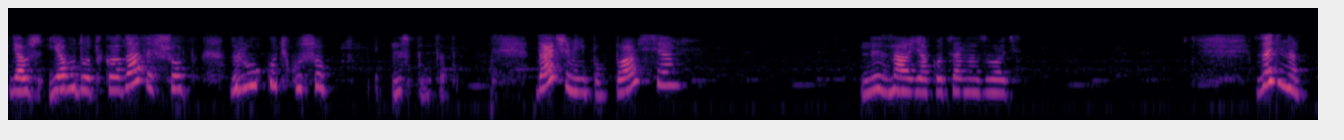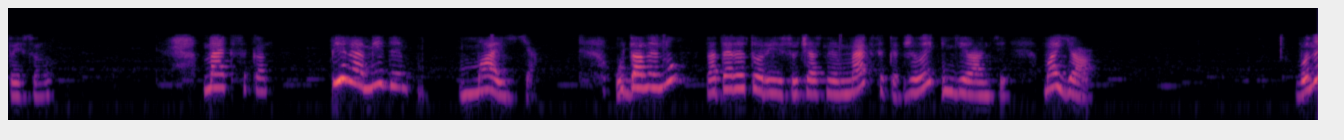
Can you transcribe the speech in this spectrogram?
Я вже я буду відказати, щоб другу кучку, щоб не сплутати. Далі мені попався. Не знаю, як оце назвати. Ззаді написано. Мексика. Піраміди Майя. У данину на території сучасної Мексики жили індіанці Майя. Вони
